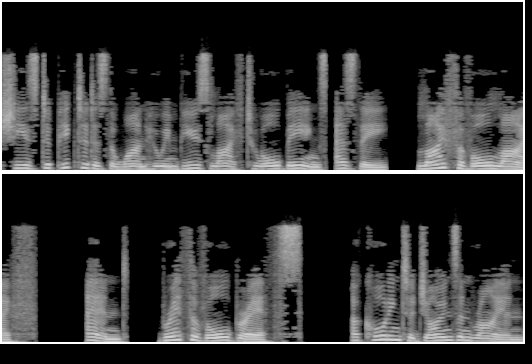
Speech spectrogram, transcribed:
She is depicted as the one who imbues life to all beings, as the life of all life, and breath of all breaths, according to Jones and Ryan.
